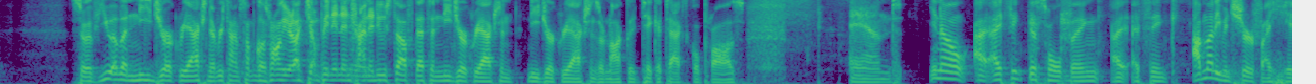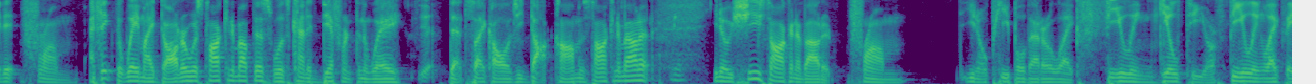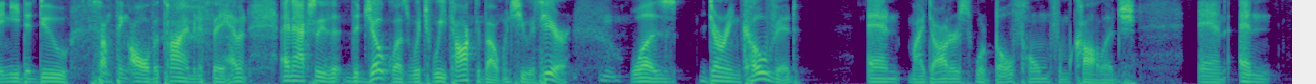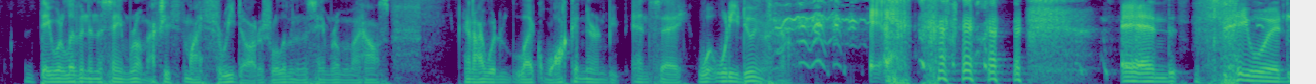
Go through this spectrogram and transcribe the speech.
So if you have a knee jerk reaction every time something goes wrong, you're like jumping in and trying to do stuff. That's a knee jerk reaction. Knee jerk reactions are not good. Take a tactical pause. And you know, I, I think this whole thing, I, I think I'm not even sure if I hit it from. I think the way my daughter was talking about this was kind of different than the way Yeah. that psychology.com is talking about it. You know, she's talking about it from, you know, people that are like feeling guilty or feeling like they need to do something all the time. And if they haven't, and actually the, the joke was, which we talked about when she was here, hmm. was during COVID and my daughters were both home from college and, and, they were living in the same room. Actually, my three daughters were living in the same room in my house, and I would like walk in there and be and say, "What, what are you doing right now?" and they would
